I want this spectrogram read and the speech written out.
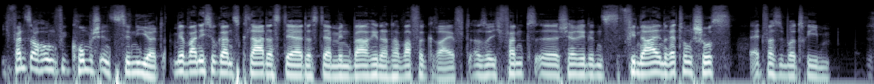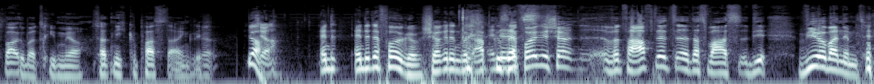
Ich fand es auch irgendwie komisch inszeniert. Mir war nicht so ganz klar, dass der, dass der Minbari nach einer Waffe greift. Also ich fand äh, Sheridans finalen Rettungsschuss etwas übertrieben. Das war übertrieben, ja. Es hat nicht gepasst eigentlich. Ja, Tja. Ende, Ende der Folge. Sheridan wird abgesetzt. Ende der Folge wird verhaftet, äh, das war's. Die, wir übernimmt.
